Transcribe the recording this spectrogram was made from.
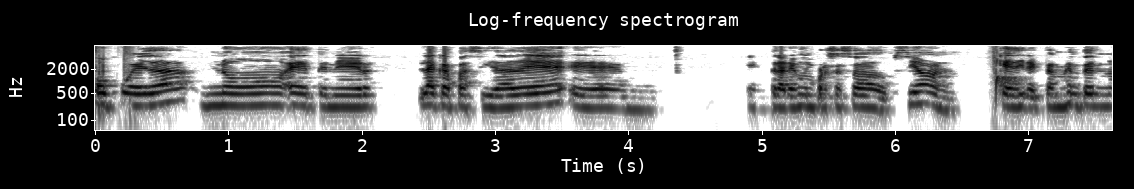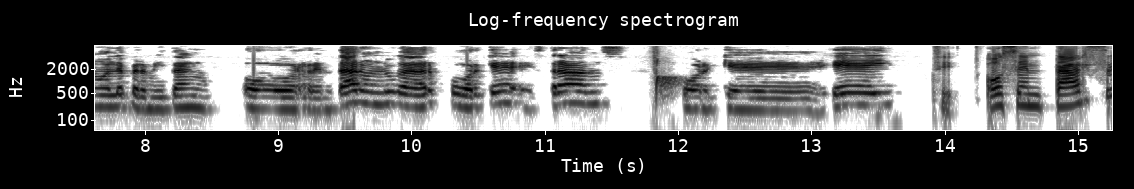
o pueda no eh, tener la capacidad de eh, entrar en un proceso de adopción, que directamente no le permitan o rentar un lugar porque es trans, porque es gay. Sí. O sentarse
